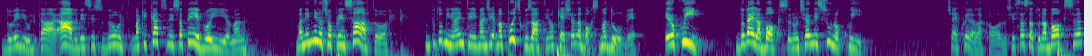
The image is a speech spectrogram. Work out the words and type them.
Dovevi ultare. Ah, nel senso dove ult... Ma che cazzo ne sapevo io? Ma, ma nemmeno ci ho pensato. Non potevo minimamente immaginare. Ma poi scusatemi, ok, c'era la box, ma dove? Ero qui. Dov'è la box? Non c'era nessuno qui. Cioè, quella è la cosa. Ci sta stata una box,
